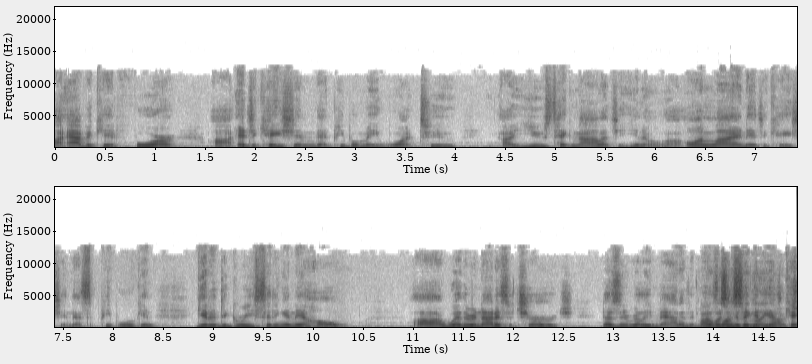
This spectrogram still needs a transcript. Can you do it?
uh, advocate for uh, education that people may want to uh, use technology, you know, uh, online education. That's people who can get a degree sitting in their home. Uh, whether or not it's a church doesn't really matter to me. I as long wasn't as they get the education.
